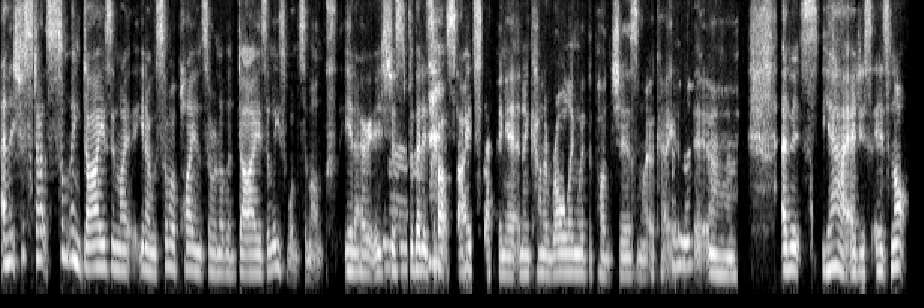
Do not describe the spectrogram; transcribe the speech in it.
And it's just starts something dies in my you know some appliance or another dies at least once a month you know it's just but then it's about sidestepping it and then kind of rolling with the punches and like okay mm-hmm. uh, and it's yeah i just it's not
